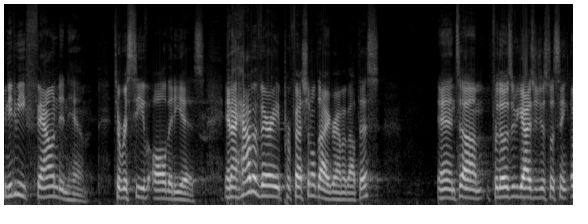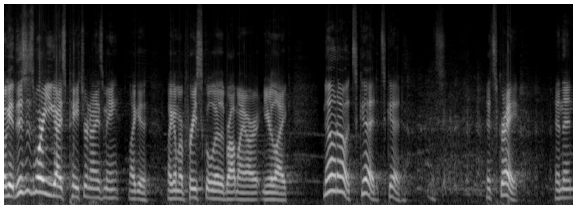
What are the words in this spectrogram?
We need to be found in him to receive all that he is. And I have a very professional diagram about this. And um, for those of you guys who are just listening, okay, this is where you guys patronize me, like a like I'm a preschooler that brought my art, and you're like, no, no, it's good, it's good, it's, it's great. And then,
